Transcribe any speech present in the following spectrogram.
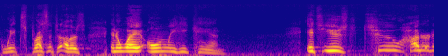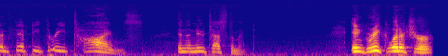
and we express it to others in a way only He can. It's used 253 times in the New Testament. In Greek literature,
